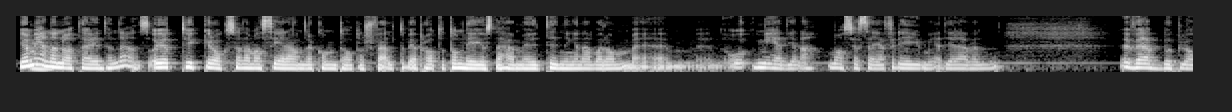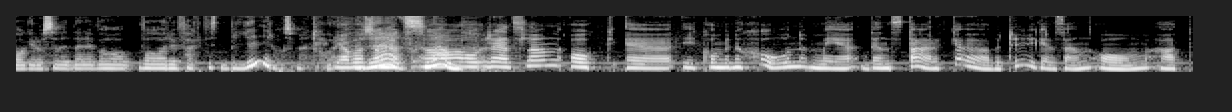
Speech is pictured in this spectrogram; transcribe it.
Jag Mm. menar nog att det här är en tendens och jag tycker också när man ser andra kommentatorsfält och vi har pratat om det just det här med tidningarna vad de eh, och medierna måste jag säga för det är ju medier även webbupplagor och så vidare vad, vad det faktiskt blir hos människor. Ja, vad som är- Rädslan. Ja, och rädslan och eh, i kombination med den starka övertygelsen om att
